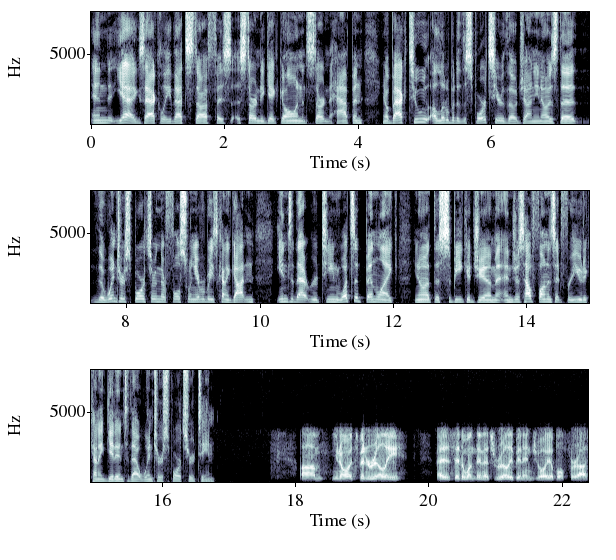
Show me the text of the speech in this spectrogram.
And yeah, exactly. That stuff is starting to get going and starting to happen. You know, back to a little bit of the sports here, though, Jon. You know, as the the winter sports are in their full swing, everybody's kind of gotten into that routine. What's it been like, you know, at the Sebeka gym, and just how fun is it for you to kind of get into that winter sports routine? Um, you know, it's been really. I'd say the one thing that's really been enjoyable for us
